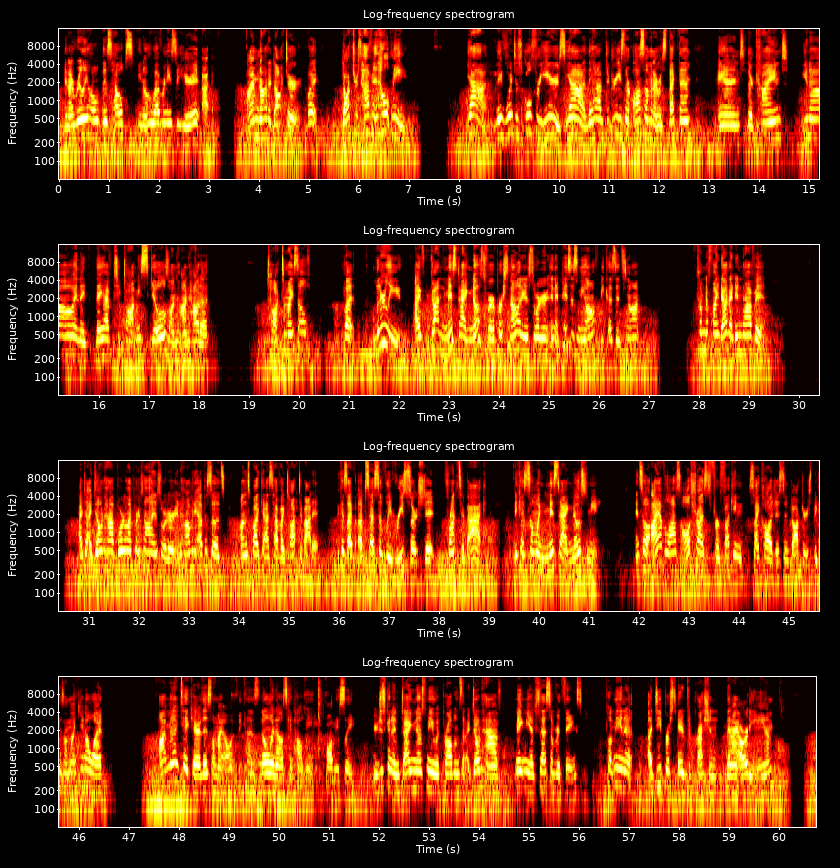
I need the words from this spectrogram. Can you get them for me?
And I really hope this helps, you know, whoever needs to hear it. I, I'm not a doctor, but doctors haven't helped me yeah, they've went to school for years. Yeah, they have degrees. They're awesome and I respect them and they're kind, you know, and they, they have t- taught me skills on, on how to talk to myself. But literally, I've gotten misdiagnosed for a personality disorder and it pisses me off because it's not, come to find out I didn't have it. I d- I don't have borderline personality disorder. And how many episodes on this podcast have I talked about it? Because I've obsessively researched it front to back because someone misdiagnosed me. And so I have lost all trust for fucking psychologists and doctors because I'm like, you know what? I'm gonna take care of this on my own because no one else can help me, obviously. You're just gonna diagnose me with problems that I don't have, make me obsess over things, put me in a, a deeper state of depression than I already am.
